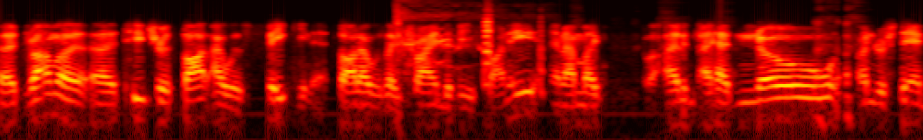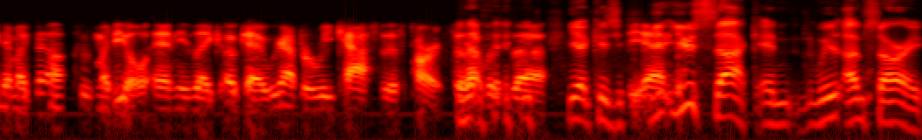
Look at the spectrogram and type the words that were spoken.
uh, drama uh, teacher thought I was faking it, thought I was like trying to be funny, and I'm like. I didn't. I had no understanding. I'm like, no, this is my deal. And he's like, okay, we're gonna have to recast this part. So that was uh, yeah, because you, you suck, and we, I'm sorry.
